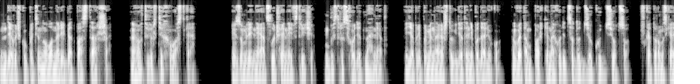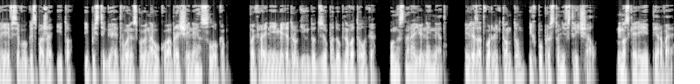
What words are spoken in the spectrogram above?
девочку потянула на ребят постарше. Вот вертихвостка. Изумление от случайной встречи быстро сходит на нет. Я припоминаю, что где-то неподалеку, в этом парке находится додзёку дзюцу, в котором, скорее всего, госпожа Ито и постигает воинскую науку обращения с луком. По крайней мере, других додзё подобного толка у нас на районе нет. Или затворник Тонтон их попросту не встречал. Но скорее первое,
